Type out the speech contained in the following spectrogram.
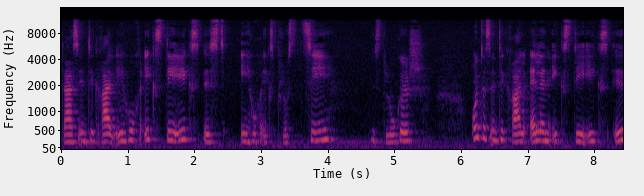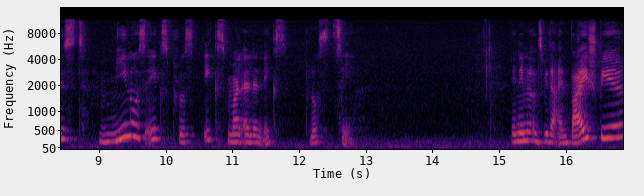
Das Integral e hoch x dx ist e hoch x plus c, ist logisch. Und das Integral ln x dx ist minus x plus x mal ln x plus c. Wir nehmen uns wieder ein Beispiel.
